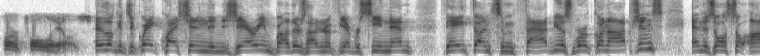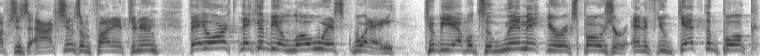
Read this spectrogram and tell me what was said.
portfolios? Hey, look, it's a great question. The Najarian brothers, I don't know if you've ever seen them. They've done some fabulous work on options, and there's also options actions on Friday afternoon. They are they can be a low risk way to be able to limit your exposure. And if you get the book,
